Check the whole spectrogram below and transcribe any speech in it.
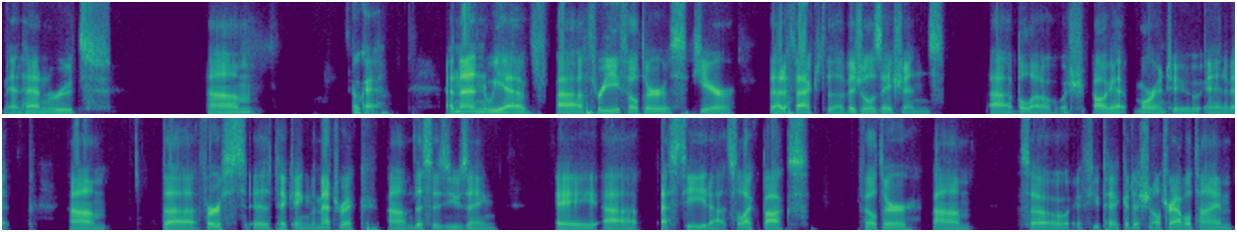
Manhattan routes. Um, okay, and then we have uh, three filters here that affect the visualizations uh, below, which I'll get more into in a bit. Um, the first is picking the metric. Um, this is using a uh, st.select box filter. Um, so if you pick additional travel time,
